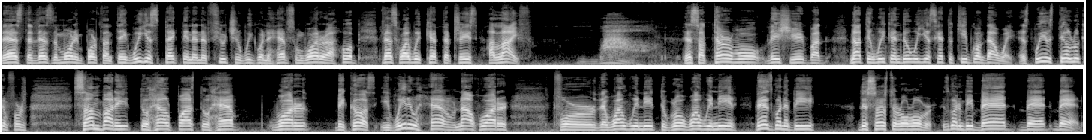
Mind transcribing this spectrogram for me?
that's the, that's the more important thing. We expecting in the future we're going to have some water. I hope that's why we kept the trees alive. Wow. That's a terrible this year, but nothing we can do. We just have to keep going that way. As we're still looking for somebody to help us to have water, because if we don't have enough water for the one we need to grow what we need, there's going to be disaster all over. It's going to be bad, bad, bad.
